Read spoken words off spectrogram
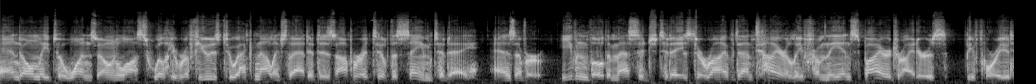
and only to one's own loss will he refuse to acknowledge that it is operative the same today as ever, even though the message today is derived entirely from the inspired writers before it.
